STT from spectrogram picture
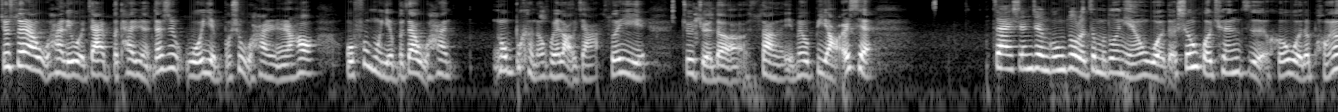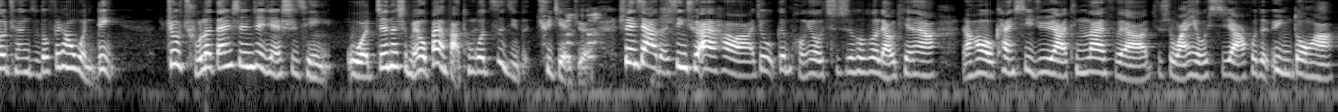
就虽然武汉离我家也不太远，但是我也不是武汉人，然后我父母也不在武汉，那我不可能回老家，所以就觉得算了，也没有必要。而且在深圳工作了这么多年，我的生活圈子和我的朋友圈子都非常稳定。就除了单身这件事情，我真的是没有办法通过自己的去解决。剩下的兴趣爱好啊，就跟朋友吃吃喝喝聊天啊，然后看戏剧啊，听 live 呀、就是玩游戏啊，或者运动啊，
